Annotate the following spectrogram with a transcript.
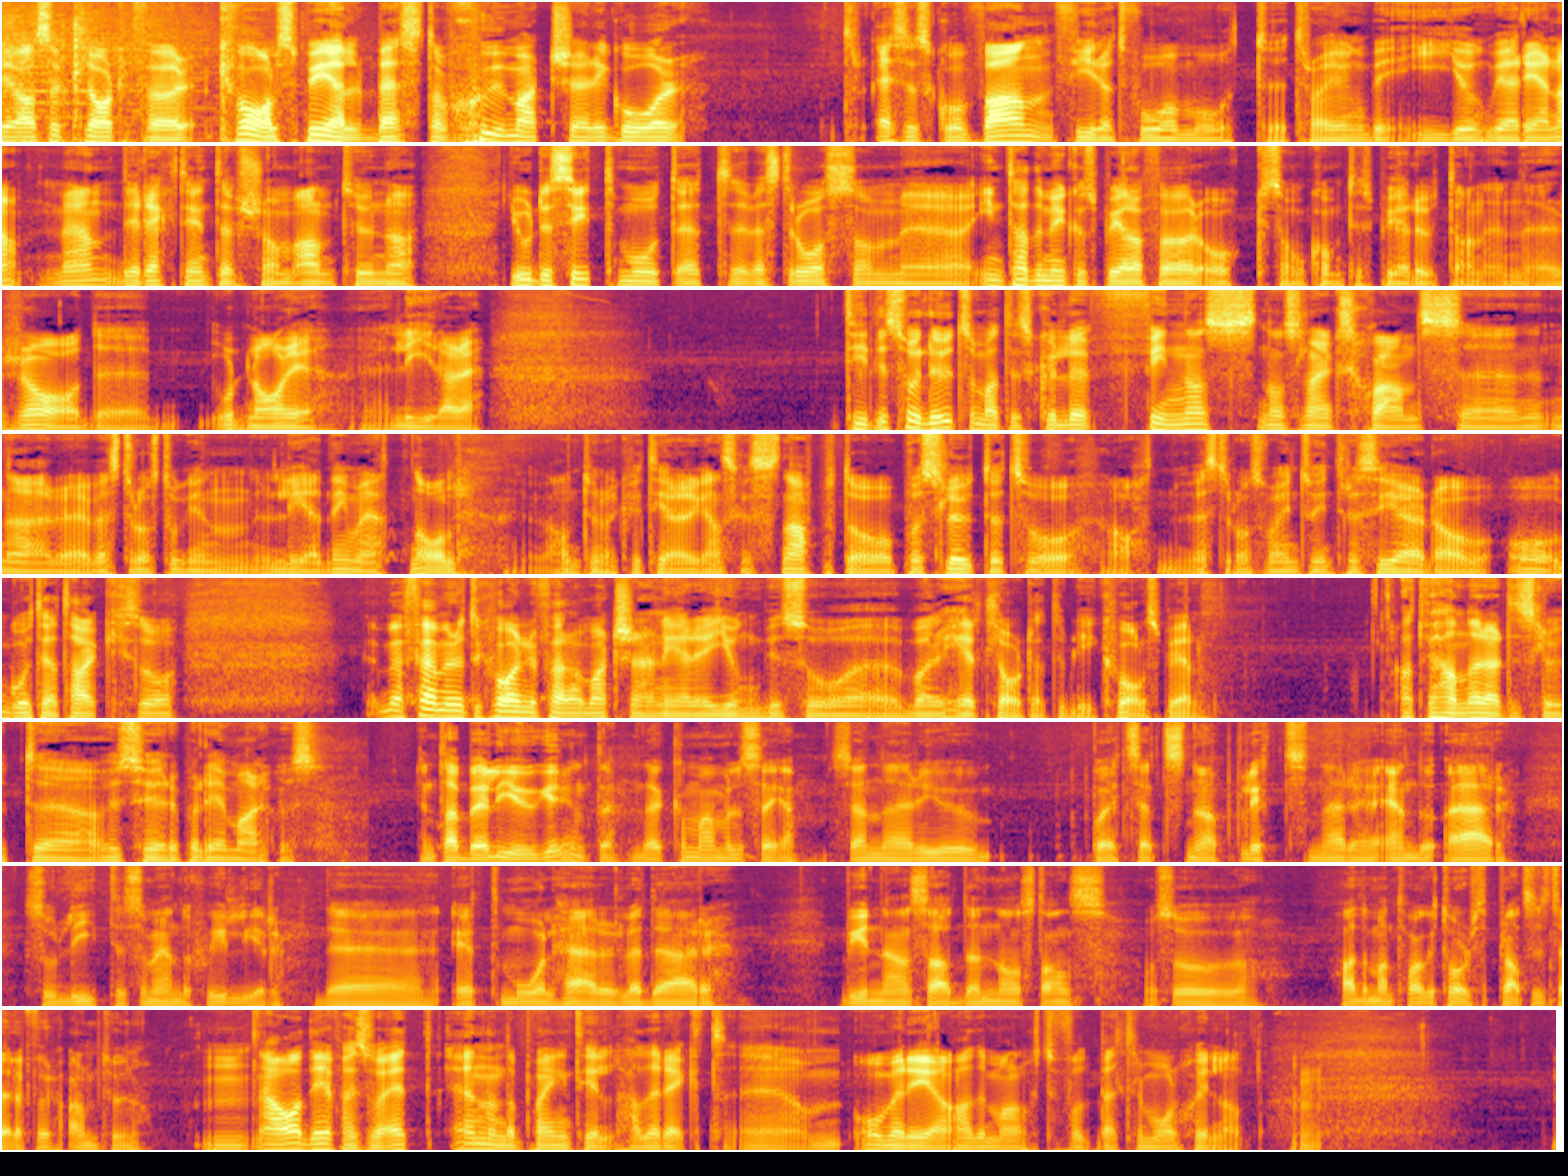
Det var alltså klart för kvalspel, bäst av sju matcher igår. SSK vann 4-2 mot eh, Troja Ljungby i Ljungby Arena, men det räckte inte eftersom Almtuna gjorde sitt mot ett Västerås som eh, inte hade mycket att spela för och som kom till spel utan en rad eh, ordinarie eh, lirare. Tidigt såg det ut som att det skulle finnas någon slags chans när Västerås tog en ledning med 1-0. Almtuna kvitterade ganska snabbt och på slutet så, ja, Västerås var inte så intresserade av att gå till attack så med fem minuter kvar ungefär av matchen här nere i Ljungby så eh, var det helt klart att det blir kvalspel. Att vi hamnar där till slut, eh, hur ser du på det Marcus? En tabell ljuger inte, det kan man väl säga. Sen är det ju på ett sätt snöpligt när det ändå är så lite som ändå skiljer. Det är ett mål här eller där, vinnaren sadden någonstans och så hade man tagit 12 plats istället för Almtuna. Mm, ja, det är faktiskt så. Ett, en enda poäng till hade räckt. Eh, och med det hade man också fått bättre målskillnad. Mm.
